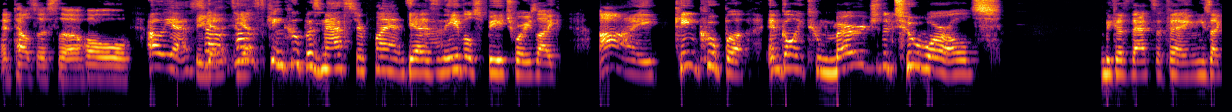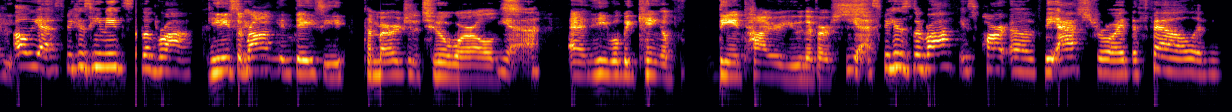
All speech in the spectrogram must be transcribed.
and tells us the whole. Oh yes. Tell, get- tell yeah. us King Koopa's master plan. Yeah, it's an evil speech where he's like, "I, King Koopa, am going to merge the two worlds." Because that's the thing. He's like, Oh yes, because he needs the rock. he needs the Rock and Daisy to merge the two worlds. Yeah. and he will be king of the entire universe. Yes, because the rock is part of the asteroid that fell and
